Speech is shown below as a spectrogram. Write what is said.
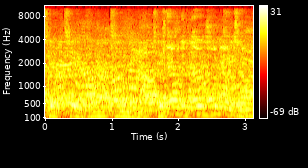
Check. County, that'll, that'll go, John.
